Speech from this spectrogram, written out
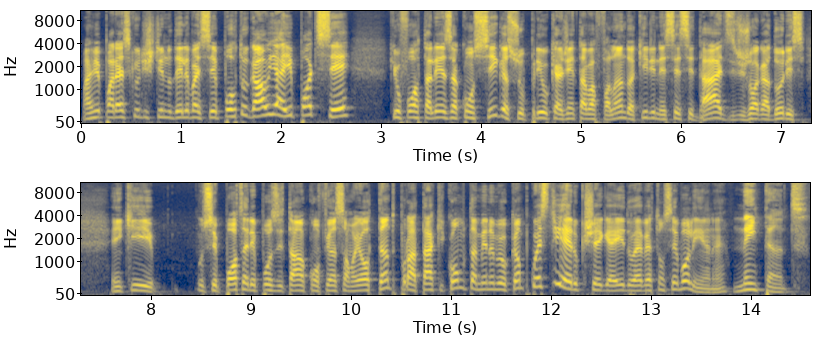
Mas me parece que o destino dele vai ser Portugal, e aí pode ser que o Fortaleza consiga suprir o que a gente estava falando aqui de necessidades, de jogadores em que você possa depositar uma confiança maior, tanto pro ataque como também no meu campo, com esse dinheiro que chega aí do Everton Cebolinha, né? Nem tanto.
